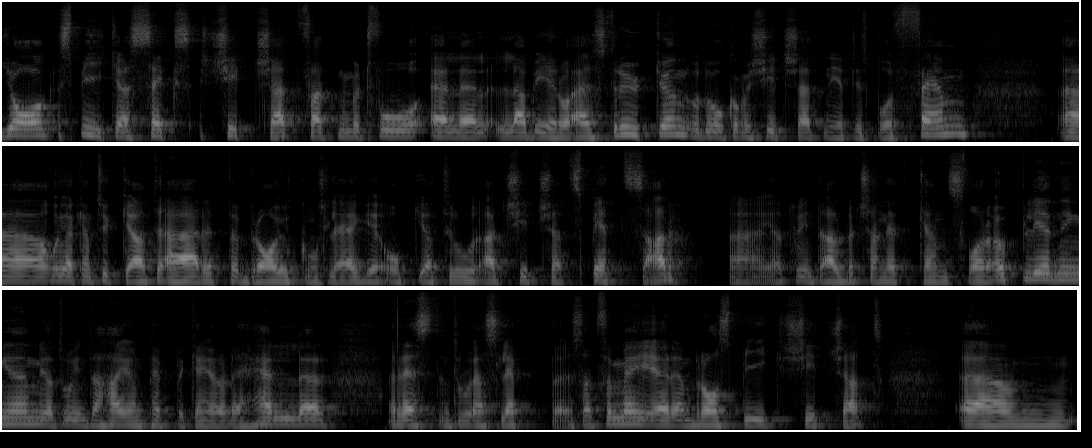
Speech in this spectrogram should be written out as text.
Jag spikar 6 chitchat för att nummer 2 LL Labero är struken och då kommer chitchat ner till spår 5. Uh, eh, och jag kan tycka att det är ett bra utgångsläge och jag tror att chitchat spetsar. Uh, jag tror inte Albert Jeanette kan svara upp ledningen. Jag tror inte High on Pepper kan göra det heller. Resten tror jag släpper. Så att för mig är det en bra spik, chitchat. Um,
